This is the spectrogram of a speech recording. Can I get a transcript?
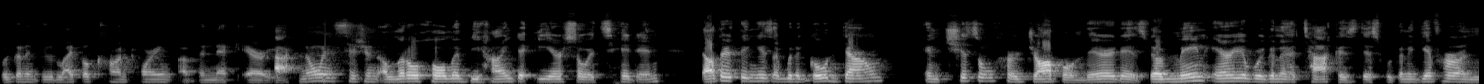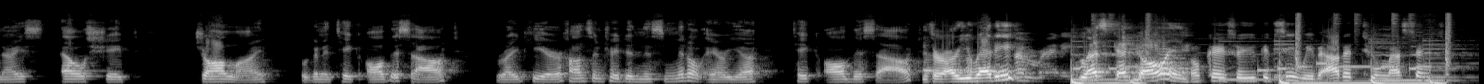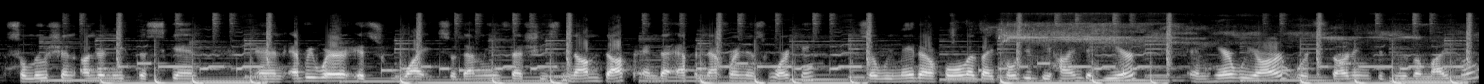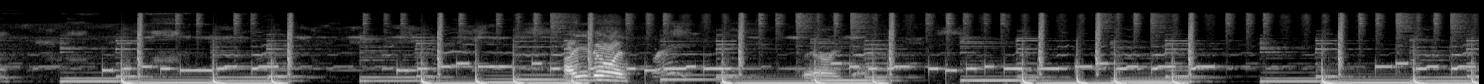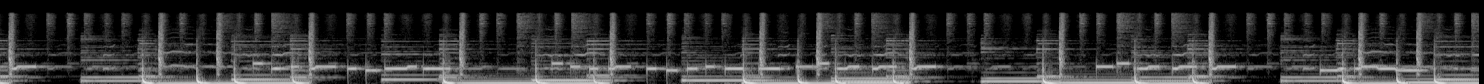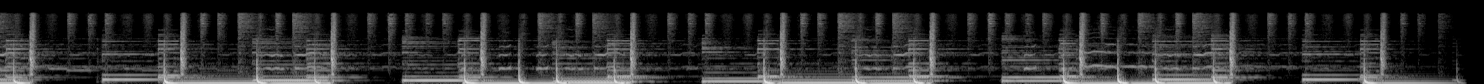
we're going to do lipocontouring of the neck area. No incision, a little hole in behind the ear so it's hidden. The other thing is I'm going to go down and chisel her jawbone. There it is. The main area we're going to attack is this. We're going to give her a nice L-shaped jawline. We're going to take all this out right here. Concentrate in this middle area. Take all this out. Are you ready? I'm ready. Let's get going. Okay, so you can see we've added two tumescent solution underneath the skin and everywhere it's white so that means that she's numbed up and the epinephrine is working so we made a hole as I told you behind the ear and here we are we're starting to do the lipo how you doing? Great. Very good. Thank you.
